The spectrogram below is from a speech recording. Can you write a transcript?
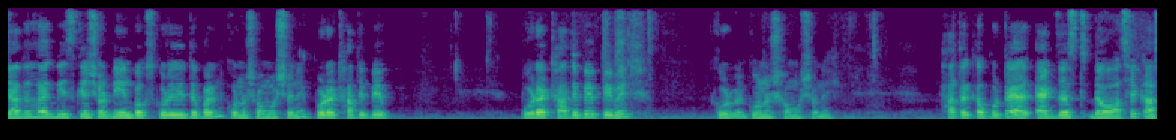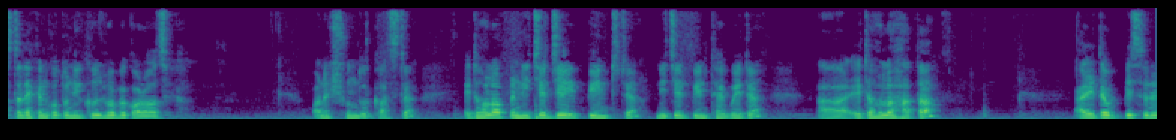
যাদের লাগবে স্ক্রিনশট নিয়ে ইনবক্স করে দিতে পারেন, কোনো সমস্যা নেই। প্রোডাক্ট হাতে পেয়ে প্রোডাক্ট হাতে পেয়ে পেমেন্ট করবেন, কোনো সমস্যা নেই। হাতের কাপড়টা অ্যাডজাস্ট দেওয়া আছে। কাজটা দেখেন কত নিখুঁতভাবে করা আছে। অনেক সুন্দর কাজটা। এটা হলো আপনার নিচের যেই প্রিন্টটা, নিচের প্রিন্ট থাকবে এটা। আর এটা হলো হাতা। আর এটা পিছনে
